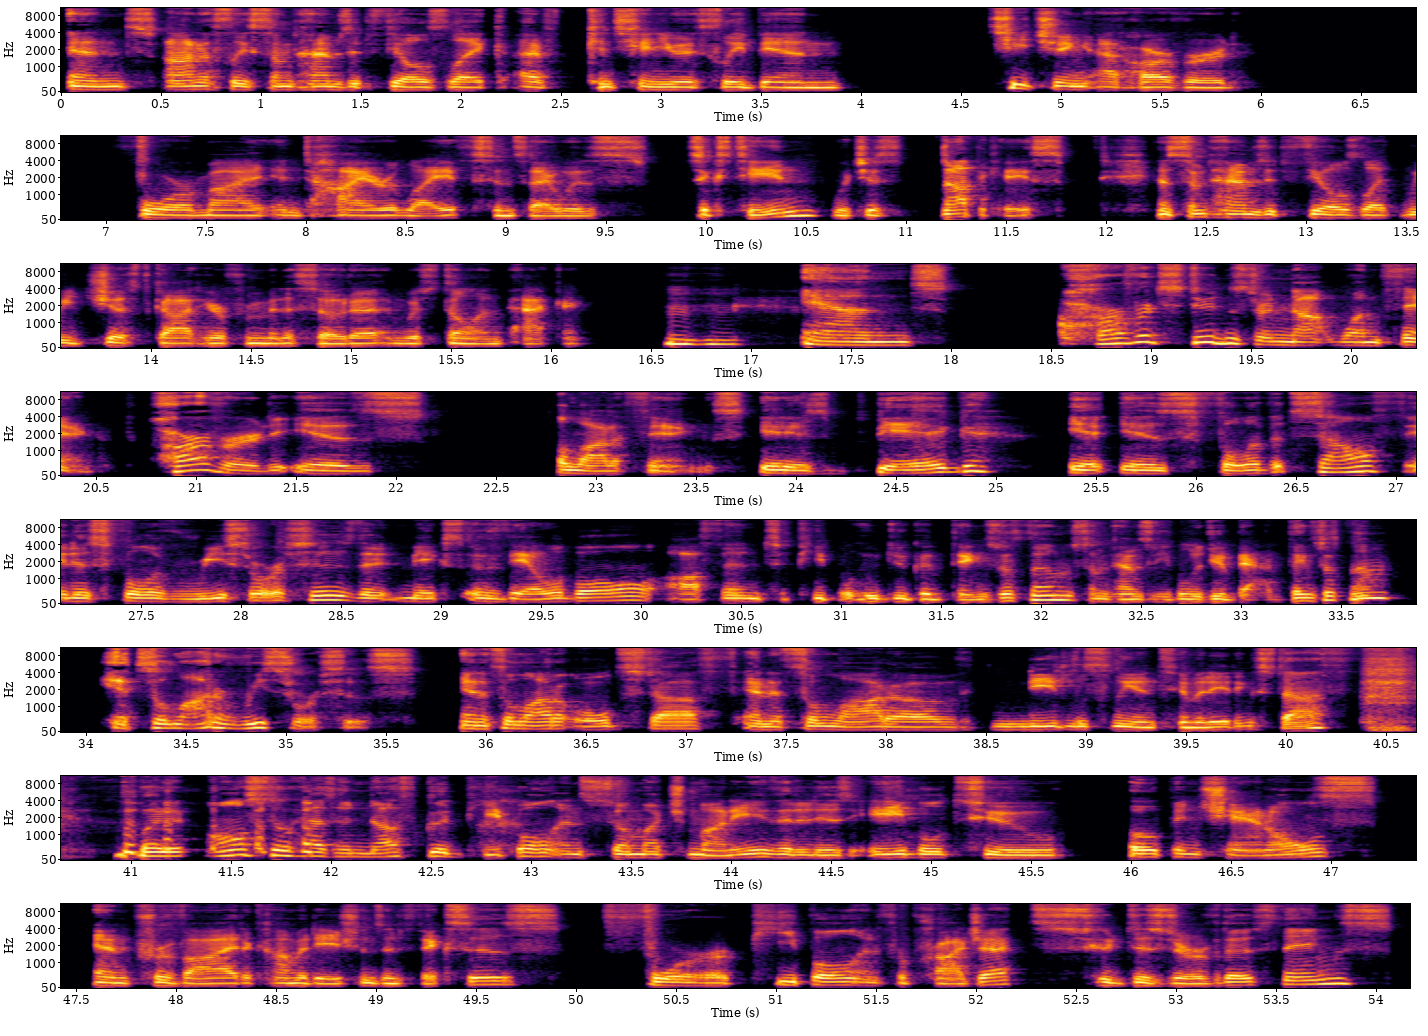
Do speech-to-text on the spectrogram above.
And honestly, sometimes it feels like I've continuously been teaching at Harvard for my entire life since I was 16, which is not the case. And sometimes it feels like we just got here from Minnesota and we're still unpacking. Mm-hmm. And Harvard students are not one thing. Harvard is a lot of things. It is big. It is full of itself. It is full of resources that it makes available often to people who do good things with them, sometimes people who do bad things with them. It's a lot of resources and it's a lot of old stuff and it's a lot of needlessly intimidating stuff. but it also has enough good people and so much money that it is able to open channels and provide accommodations and fixes for people and for projects who deserve those things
